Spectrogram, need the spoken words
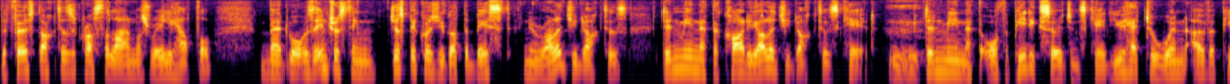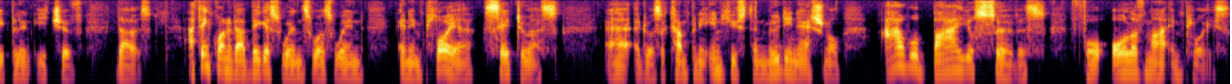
the first doctors across the line was really helpful. But what was interesting, just because you got the best neurology doctors, didn't mean that the cardiology doctors cared. Didn't mean that the orthopedic surgeons cared. You had to win over people in each of those. I think one of our biggest wins was when an employer said to us, uh, it was a company in Houston, Moody National, I will buy your service for all of my employees.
